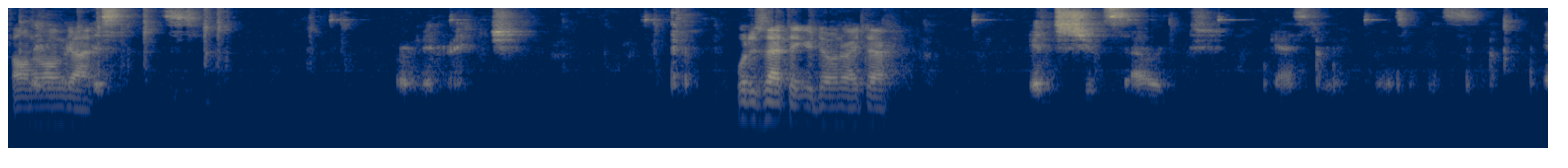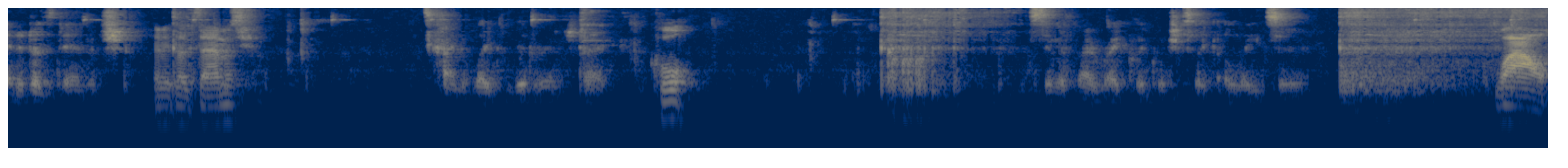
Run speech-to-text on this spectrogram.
Found the wrong guy. Distance. Or mid range. What is that that you're doing right there? It shoots out gas to me. That's what it's- And it does damage. And it does damage? It's kind of like mid range attack. Cool. Same with my right click, which is like a laser. Wow.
